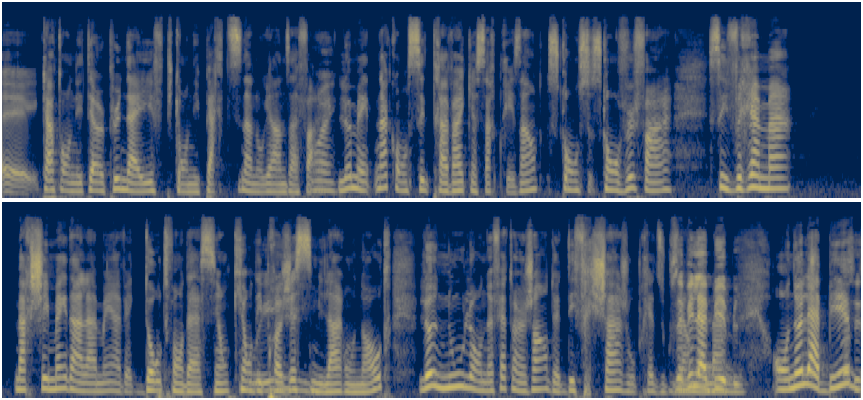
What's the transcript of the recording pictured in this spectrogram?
euh, quand on était un peu naïf puis qu'on est parti dans nos grandes affaires. Ouais. Là, maintenant qu'on sait le travail que ça représente, ce qu'on ce qu'on veut faire, c'est vraiment marcher main dans la main avec d'autres fondations qui ont des projets similaires aux nôtres. Là, nous, là, on a fait un genre de défrichage auprès du gouvernement. Vous avez la Bible. On a la Bible.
